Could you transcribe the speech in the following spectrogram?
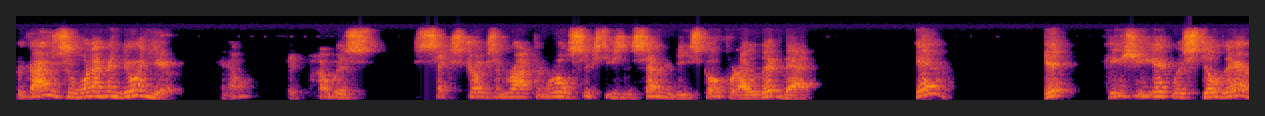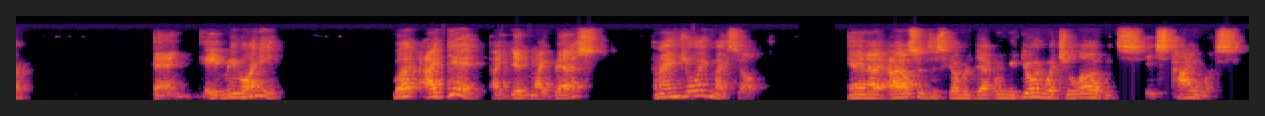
regardless of what I've been doing here. You know, if I was sex, drugs, and rock and roll, 60s and 70s, go for it. I lived that. Yeah. It, he, she, it was still there and gave me money. But I did. I did my best and I enjoyed myself. And I, I also discovered that when you're doing what you love, it's it's timeless.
